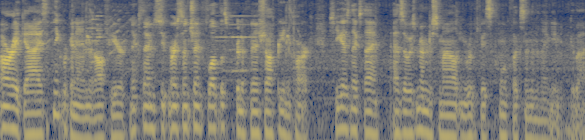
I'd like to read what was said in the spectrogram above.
Alright guys, I think we're going to end it off here. Next time Super Mario Sunshine FLUDDless, we're going to finish off Pinna Park. See you guys next time. As always, remember to smile, you are the face of cool flex and in the night game. Goodbye.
